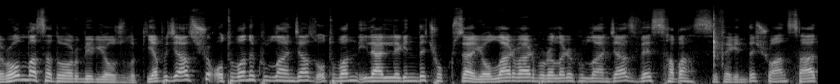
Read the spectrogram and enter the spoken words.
Rombas'a doğru bir yolculuk yapacağız. Şu otobanı kullanacağız. Otobanın ilerlerinde çok güzel yollar var. Buraları kullanacağız ve sabah seferinde şu an saat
